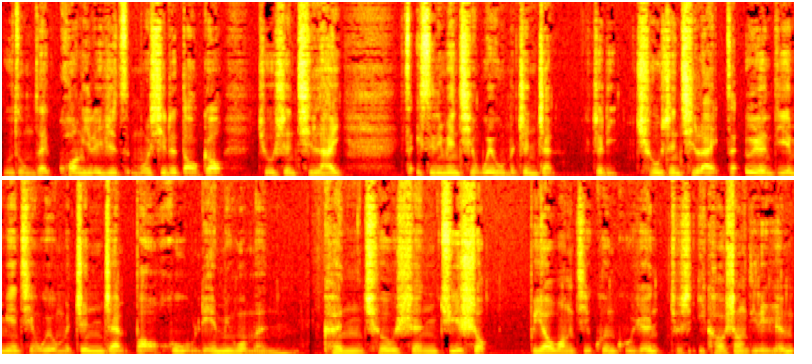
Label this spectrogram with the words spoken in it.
如同在旷野的日子，摩西的祷告，求神起来，在以色列面前为我们征战。这里求神起来，在恶人敌人面前为我们征战，保护怜悯我们，恳求神举手，不要忘记困苦人，就是依靠上帝的人。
